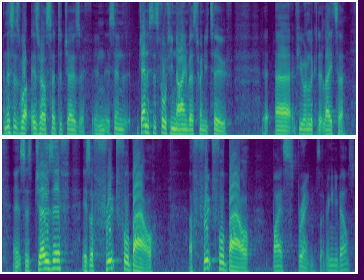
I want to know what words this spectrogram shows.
And this is what Israel said to Joseph. In, it's in Genesis 49, verse 22 uh, if you want to look at it later. And it says, Joseph is a fruitful bough, a fruitful bough by a spring. Does that ring any bells?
